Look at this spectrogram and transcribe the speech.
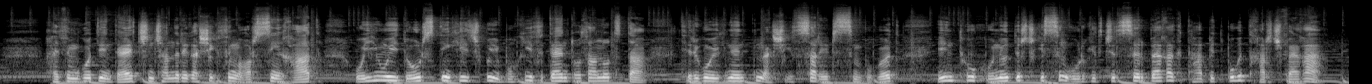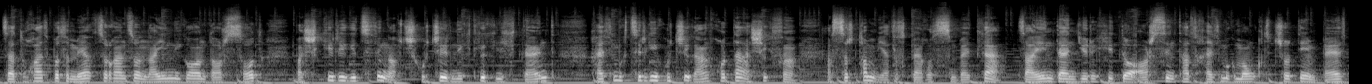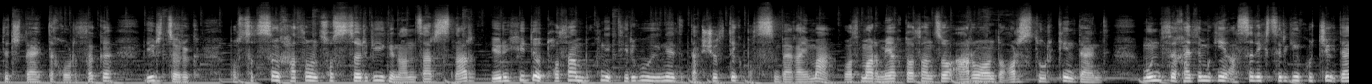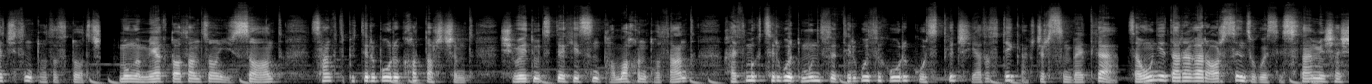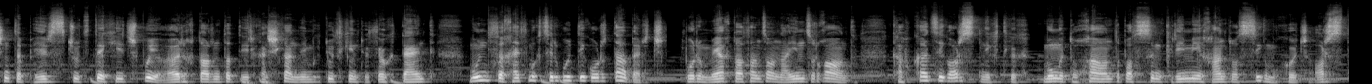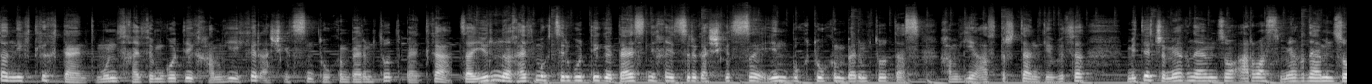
Халимгуудын дайчин чанарыг ашиглан Оросын хаад үеийн үед өөрсдийн хийж буй бүхий дайн тулаануудаа тэргүй игнэнд нь ашигласаар ирсэн бөгөөд энэ түүх өнөөдөр ч гэсэн үргэлжилсээр байгааг та бид бүгд харж байгаа. За тухайлбал 1681 онд Оросууд Башкирыг эзлэн авч хүчээр нэгтгэх их дайнд халимаг цэргийн хүчийг анх удаа ашиглан асар том ялалт байгуулсан байдаг. За энэ дайнд ерөнхийдөө Оросын тал халимаг монголчуудын байлдаж дайтах урлаг, эр зориг, бусадсан халуун цус зоригийг нь анзаарснаар ерөнхийдөө тулаан бүхний тэргүй гинэд давшилдаг болсон байгаа юм а. Улмаар 1710 онд Орос Туркийн дайнд мөн л халимгийн асар их цэргийн хүчийг дайчлан тулалдуулж мөн 1709 онд Санкт Петербург хот орчимд шведүүдтэй хийсэн томоохон тулаанд халимаг цэргүүд мөн л тэргүүлэх үүрэг гүйцэтгэж ялалтыг авчирсан байдаг. За үүний дараагаар Оросын зүгээс исламын шашинт персчүүдтэй хийж буй ойрох дорнодод эрх ашгаа нэмэгдүүлэхийн төлөөх дайнд мөн л халимаг цэргүүдийг урдаа барьж бүр 1786 онд Кавказыг Оросд нэгтгэх мөн тухайн онд болсон Кримийн хаант улсыг мөхөж Оростой нэгтгэх дайнд мөн л халимгуудыг хамгийн ихээр ашигласан түүхэн баримтууд байдаг. За ер нь халимаг цэргүүдийг дайсныхаа эсрэг ашигласан энэ бүх түүхэн баримтуудаас хамгийн алдартай нь гэвэл мэдээч 1810-аас 1814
